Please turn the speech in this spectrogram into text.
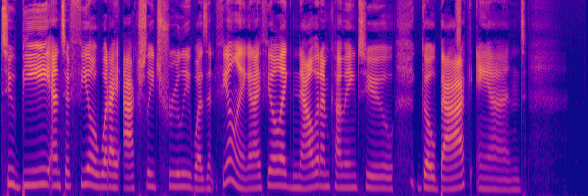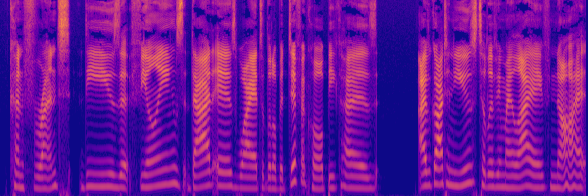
to be and to feel what I actually truly wasn't feeling. And I feel like now that I'm coming to go back and confront these feelings, that is why it's a little bit difficult because I've gotten used to living my life not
